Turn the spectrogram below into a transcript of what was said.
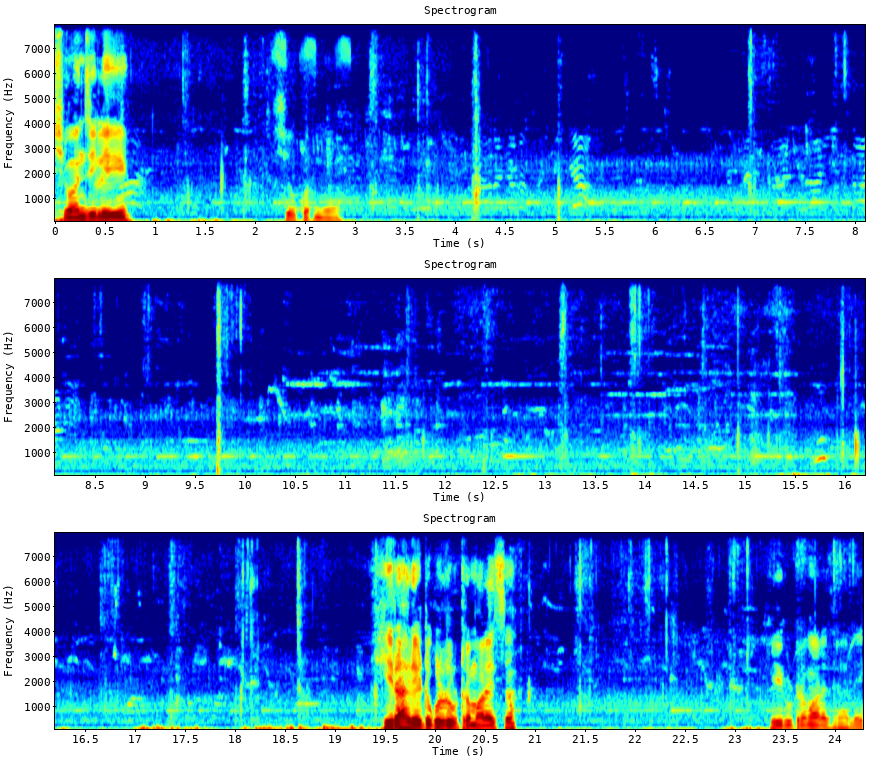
शिवांजली. शिवकन्या ही राहिले तुकडं रुटर मारायचं. हे रुटर मारायचं राहिले.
